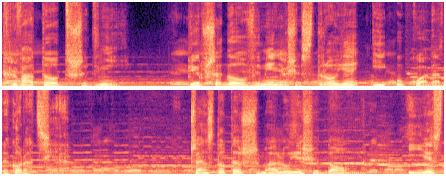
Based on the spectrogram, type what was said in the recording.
Trwa to trzy dni. Pierwszego wymienia się stroje i układa dekoracje. Często też maluje się dom i jest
